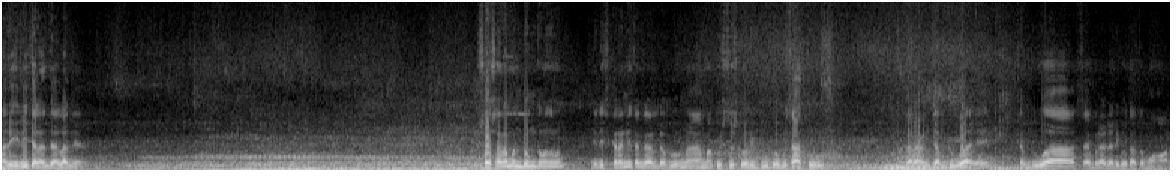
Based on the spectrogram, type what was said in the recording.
hari ini jalan-jalan ya suasana mendung teman-teman. Jadi sekarang ini tanggal 26 Agustus 2021 sekarang jam 2 ya ini. Jam 2 saya berada di kota Tomohon.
